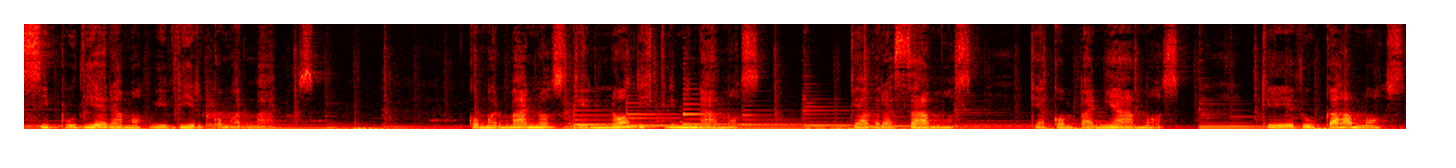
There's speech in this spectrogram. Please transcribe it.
si pudiéramos vivir como hermanos, como hermanos que no discriminamos, que abrazamos, que acompañamos, que educamos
